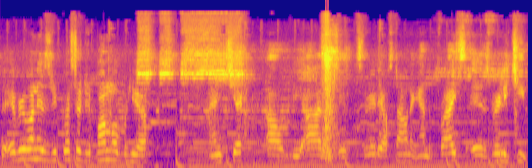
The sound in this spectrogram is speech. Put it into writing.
So everyone is requested to come over here and check out the items. It's really astounding and the price is really cheap.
